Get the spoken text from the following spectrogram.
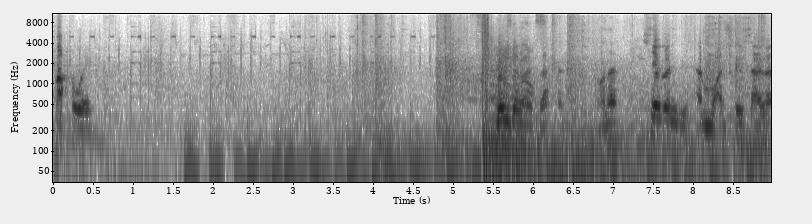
Pop away. Redo his weapon. Honor. Two and, one two solo.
